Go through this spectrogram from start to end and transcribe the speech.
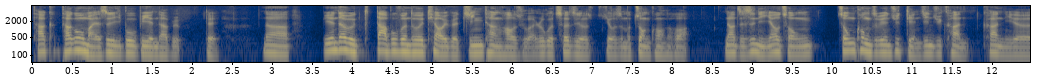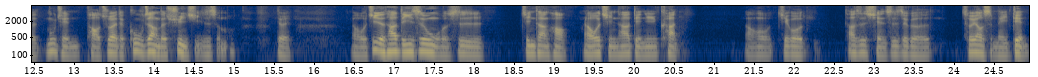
他他跟我买的是一部 B N W，对，那 B N W 大部分都会跳一个惊叹号出来，如果车子有有什么状况的话，那只是你要从中控这边去点进去看看你的目前跑出来的故障的讯息是什么，对，啊，我记得他第一次问我是惊叹号，然后我请他点进去看。然后结果他是显示这个车钥匙没电，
